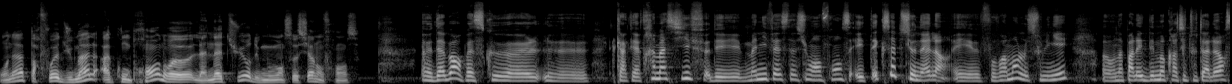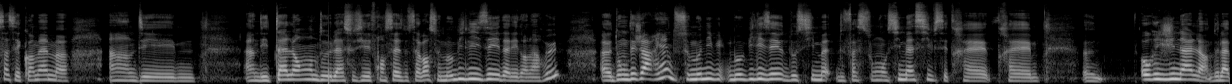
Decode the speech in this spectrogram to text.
on a parfois du mal à comprendre la nature du mouvement social en France? Euh, d'abord parce que euh, le, caractère très massif des manifestations en France est exceptionnel hein, et il faut vraiment le souligner. Euh, on a parlé de démocratie tout à l'heure, ça c'est quand même un des un des talents de la société française de savoir se mobiliser d'aller dans la rue. donc déjà rien de se mobiliser de façon aussi massive, c'est très très original de la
